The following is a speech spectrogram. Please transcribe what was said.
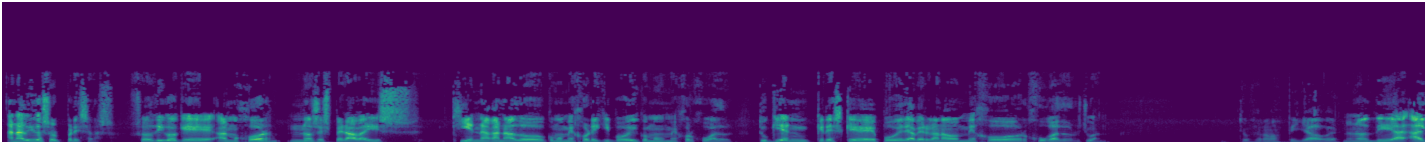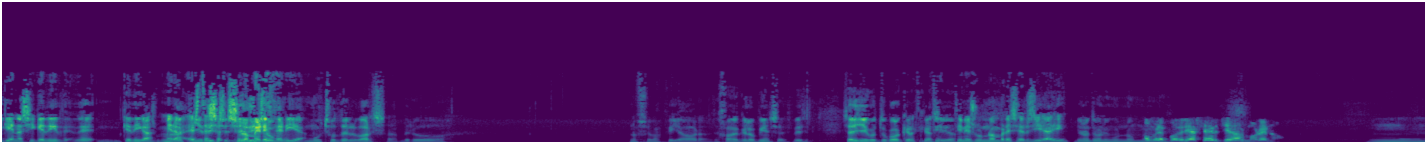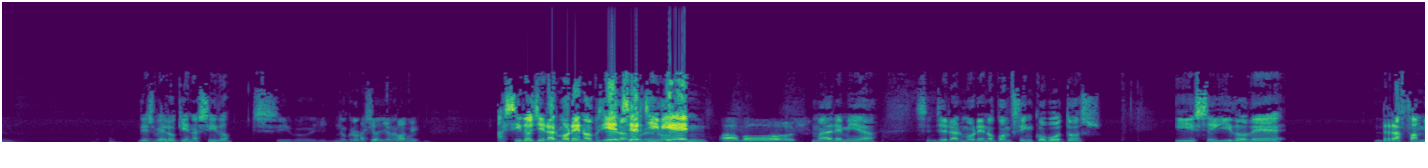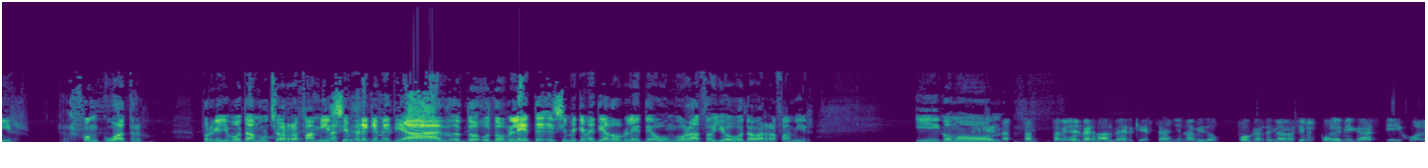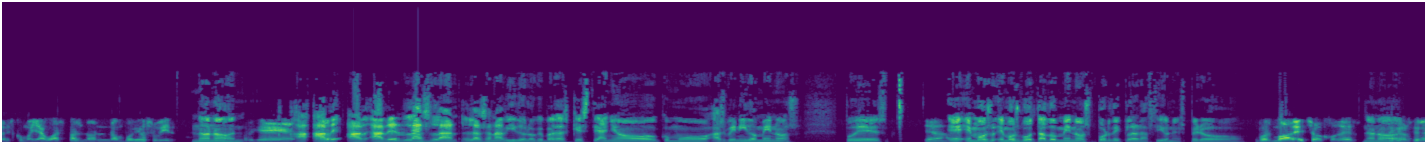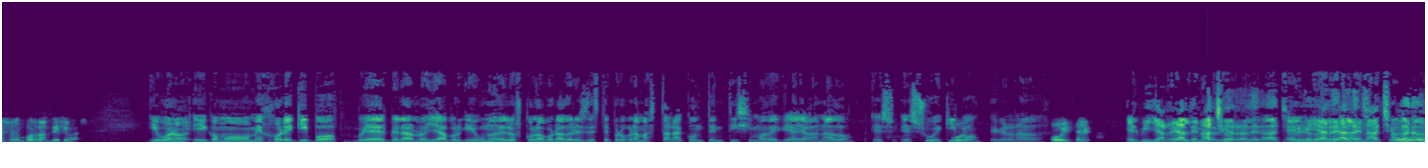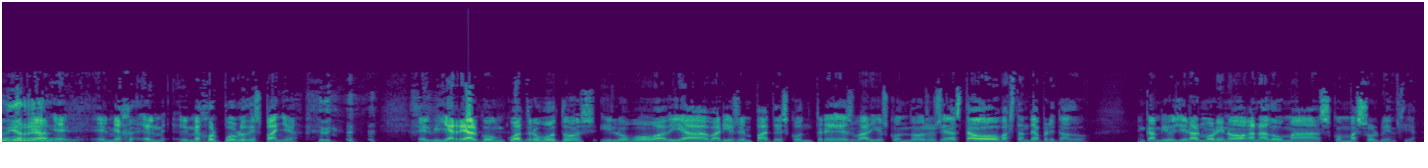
han habido sorpresas Solo digo que a lo mejor no os esperabais quién ha ganado como mejor equipo y como mejor jugador. ¿Tú quién crees que puede haber ganado mejor jugador, Juan? Te será más pillado, ¿eh? No, no, di a alguien así que, que digas, mira, este se, lo merecería. Muchos del Barça, pero... No sé, me has pillado ahora. Déjame que lo pienses. Sergi, ¿tú cuál crees que ha sido? ¿Tienes un nombre, Sergi, ahí? Yo no tengo ningún nombre. Hombre, podría ser Gerard Moreno. Mm, ¿Desvelo quién ha sido? Sí, no creo que sea Gerard Moreno. Ha sido Gerard Moreno. Bien, Sergi, bien. Vamos. Madre mía. Gerard Moreno con cinco votos y seguido de Rafa Mir con cuatro. Porque yo votaba mucho a Rafa Mir siempre que metía doblete, siempre que metía doblete o un golazo, yo votaba a Rafa Mir. Y como... también es verdad, al ver que este año no ha habido pocas declaraciones polémicas y jugadores como Yago Aspas no, han podido subir. No, no. A, verlas las han habido. Lo que pasa es que este año, como has venido menos, pues hemos, hemos votado menos por declaraciones, pero... Pues mal hecho, joder. No, Las declaraciones son importantísimas. Y bueno, y como mejor equipo, voy a desvelarlo ya porque uno de los colaboradores de este programa estará contentísimo de que haya ganado. Es, es su equipo. el Granada. Uy, el... Villarreal de Nacho. El Villarreal de Nacho. El Villarreal de Nacho. el Villarreal. El, el, mejor pueblo de España. El Villarreal con cuatro votos y luego había varios empates con tres, varios con dos. O sea, ha estado bastante apretado. En cambio, Gerard Moreno ha ganado más con más solvencia.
